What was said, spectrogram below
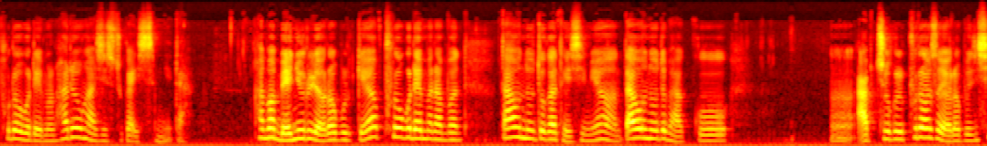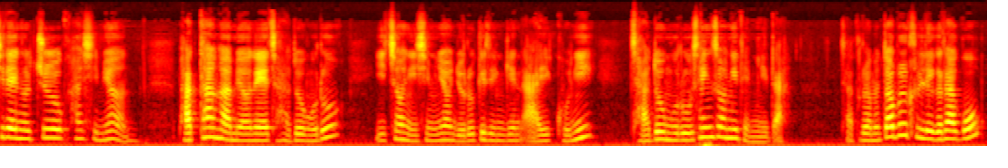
프로그램을 활용하실 수가 있습니다. 한번 메뉴를 열어볼게요. 프로그램을 한번 다운로드가 되시면 다운로드 받고 어, 압축을 풀어서 여러분 실행을 쭉 하시면 바탕화면에 자동으로 2020년 이렇게 생긴 아이콘이 자동으로 생성이 됩니다. 자, 그러면 더블 클릭을 하고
